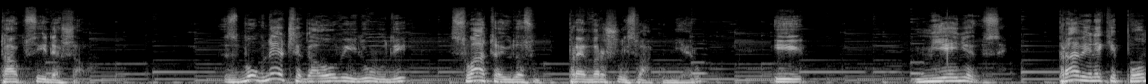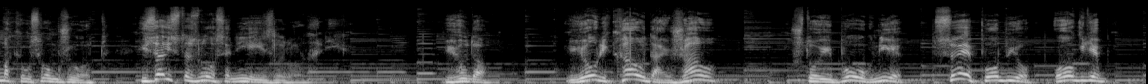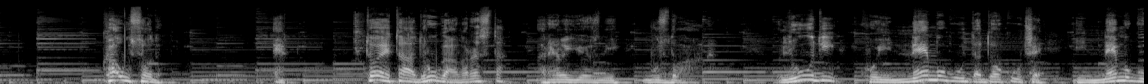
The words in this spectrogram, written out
tako se i dešava. Zbog nečega ovi ljudi shvataju da su prevršili svaku mjeru i mijenjaju se. Prave neke pomake u svom životu. I zaista zlo se nije izlilo na njih. I onda, i oni kao da je žao što i Bog nije sve pobio ognjem kao u Sodom. E, to je ta druga vrsta religioznih buzdovana. Ljudi koji ne mogu da dokuče i ne mogu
